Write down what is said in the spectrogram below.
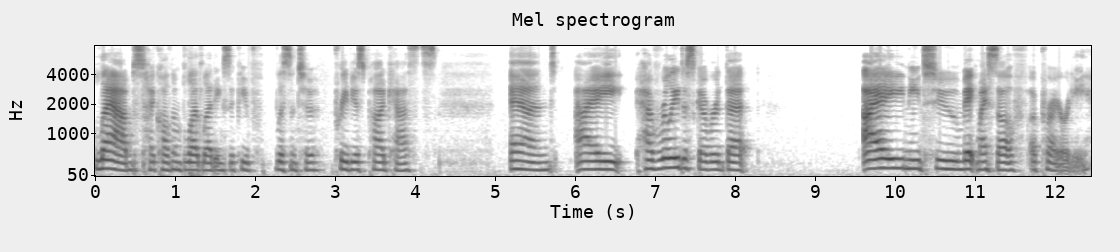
labs. I call them bloodlettings if you've listened to previous podcasts. And I have really discovered that I need to make myself a priority,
